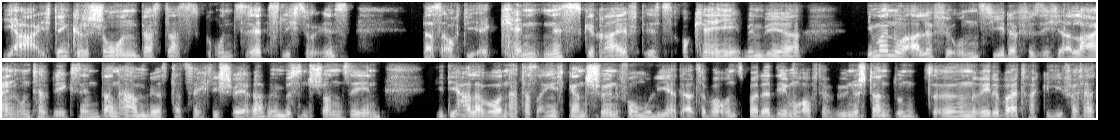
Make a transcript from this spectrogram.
Ja, ich denke schon, dass das grundsätzlich so ist, dass auch die Erkenntnis gereift ist, okay, wenn wir immer nur alle für uns, jeder für sich allein unterwegs sind, dann haben wir es tatsächlich schwerer. Wir müssen schon sehen, Didi Hallervorden hat das eigentlich ganz schön formuliert, als er bei uns bei der Demo auf der Bühne stand und äh, einen Redebeitrag geliefert hat.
